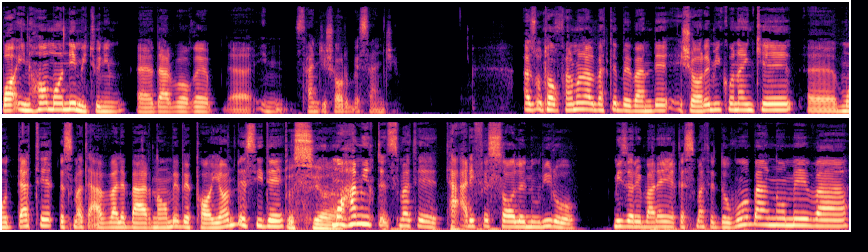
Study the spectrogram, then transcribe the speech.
با اینها ما نمی‌تونیم در واقع این سنجش ها رو بسنجیم. از اتاق فرمان البته به بنده اشاره می‌کنن که مدت قسمت اول برنامه به پایان رسیده. بسیار. ما همین قسمت تعریف سال نوری رو می‌ذاریم برای قسمت دوم برنامه و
